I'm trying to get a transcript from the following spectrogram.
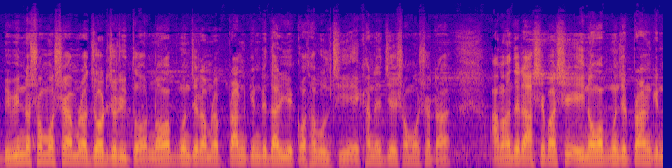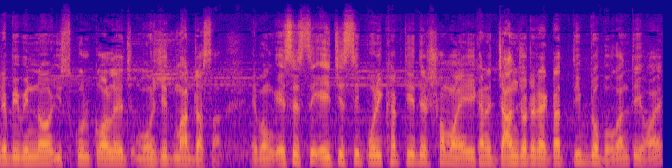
বিভিন্ন সমস্যায় আমরা জর্জরিত। নবাবগঞ্জের আমরা প্রাণকেন্দ্রে দাঁড়িয়ে কথা বলছি। এখানে যে সমস্যাটা, আমাদের আশেপাশে এই নবাবগঞ্জের প্রাণকেন্দ্রে বিভিন্ন স্কুল, কলেজ, মসজিদ, মাদ্রাসা এবং এসএসসি, এইচএসসি পরীক্ষার্থীদের সময় এখানে যানজটের একটা তীব্র ভোগান্তি হয়।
